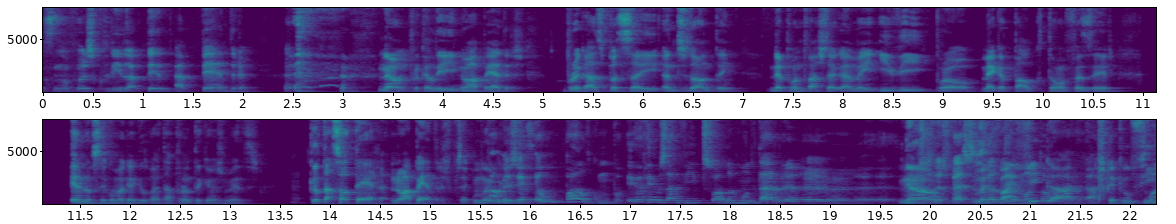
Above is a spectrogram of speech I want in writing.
Se não for escolhido a pedra. Não, porque ali não há pedras. Por acaso passei antes de ontem na Ponte Vasta Gama e vi para o mega palco que estão a fazer. Eu não sei como é que aquilo vai estar pronto daqui a uns meses. Aquilo está só terra, não há pedras, por isso é que me Não, lembrei mas é, disso. é um palco. um pa- eu, eu já vi pessoal a montar uh, Não, as festas mas vai ficar. Acho que aquilo fica.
